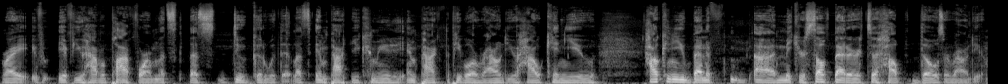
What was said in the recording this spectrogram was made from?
right? If if you have a platform, let's let's do good with it. Let's impact your community, impact the people around you. How can you how can you benefit uh, make yourself better to help those around you?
